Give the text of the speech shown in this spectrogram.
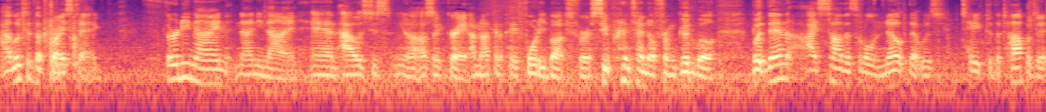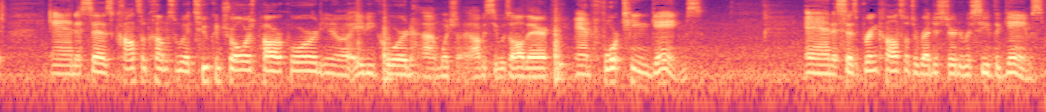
I looked at the price tag $39.99 and I was just you know I was like great I'm not gonna pay 40 bucks for a Super Nintendo from Goodwill. But then I saw this little note that was taped to the top of it and it says console comes with two controllers power cord you know AV cord um, which obviously was all there and 14 games. And it says bring console to register to receive the games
